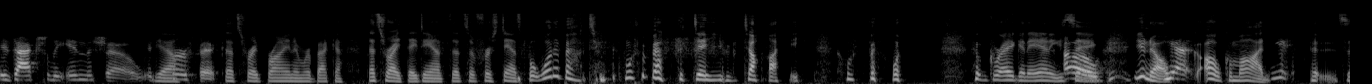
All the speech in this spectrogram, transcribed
is actually in the show. It's Yeah. perfect. That's right, Brian and Rebecca. That's right, they dance. That's their first dance. But what about what about the day you die? What about what Greg and Annie Oh, sing? You know. yeah. Oh, come on. You- uh, a-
